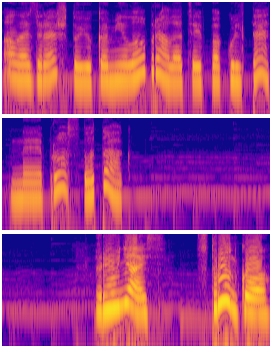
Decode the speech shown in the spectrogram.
Але зрештою Каміла обрала цей факультет не просто так. Рівняйсь! Струнко!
